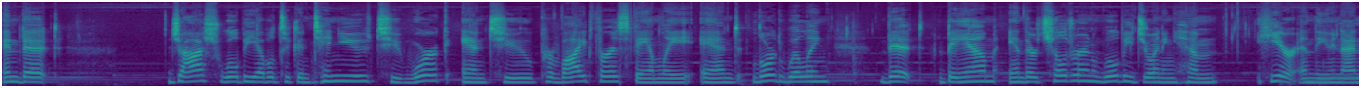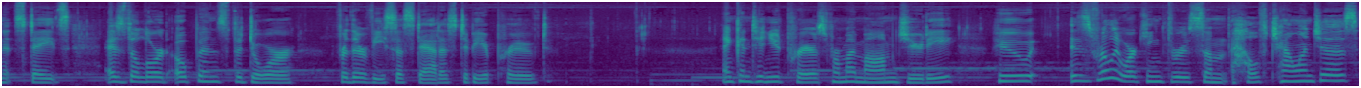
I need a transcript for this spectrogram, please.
and that Josh will be able to continue to work and to provide for his family, and Lord willing, that BAM and their children will be joining him here in the United States as the Lord opens the door for their visa status to be approved. And continued prayers for my mom, Judy, who is really working through some health challenges,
